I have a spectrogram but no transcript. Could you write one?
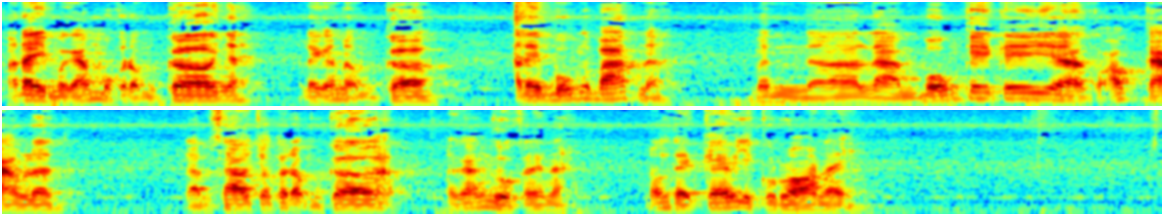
Ở đây mà gắn một cái động cơ nha. Ở đây gắn động cơ. Ở đây bốn cái bát nè. Mình ờ, làm bốn cái cái con ốc cao lên. Làm sao cho cái động cơ á, nó gắn ngược đây nè. Nó có thể kéo dây curo này.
